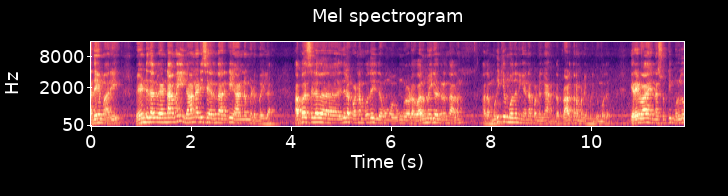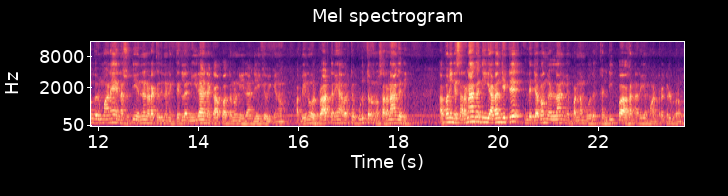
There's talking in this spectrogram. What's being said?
அதே மாதிரி வேண்டுதல் வேண்டாமே யானடி சேர்ந்தாருக்கு யாண்டும் இடும்பையில் அப்போ சில இதில் பண்ணும்போது இது உங்கள் உங்களோட வறுமைகள் இருந்தாலும் அதை முடிக்கும் போது நீங்கள் என்ன பண்ணுங்கள் அந்த பிரார்த்தனை பண்ணி முடிக்கும் போது இறைவா என்னை சுற்றி முருகப்பெருமானே என்னை சுற்றி என்ன நடக்குதுன்னு எனக்கு தெரியல. நீ தான் என்னை காப்பாற்றணும் நீ தான் ஜெயிக்க வைக்கணும் அப்படின்னு ஒரு பிரார்த்தனையை அவர்கிட்ட கொடுத்துடணும் சரணாகதி. அப்போ நீங்கள் சரணாகதி அடைஞ்சிட்டு இந்த ஜபங்கள்லாம் நீங்கள் பண்ணும்போது கண்டிப்பாக நிறைய மாற்றங்கள் வரும்.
